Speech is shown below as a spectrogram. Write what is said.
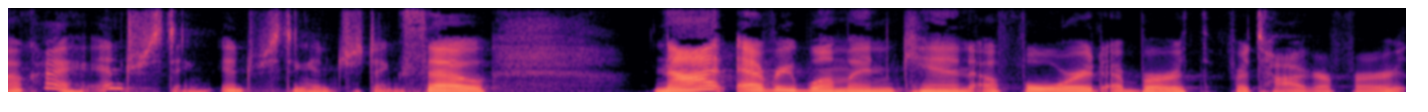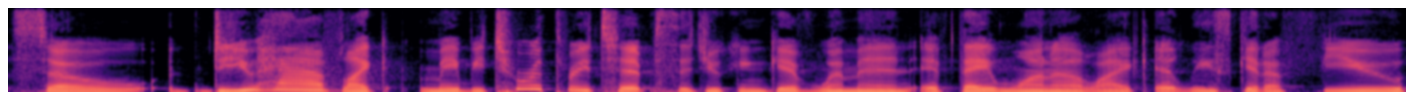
Okay. Interesting. Interesting. Interesting. So, not every woman can afford a birth photographer. So, do you have like maybe two or three tips that you can give women if they want to like at least get a few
